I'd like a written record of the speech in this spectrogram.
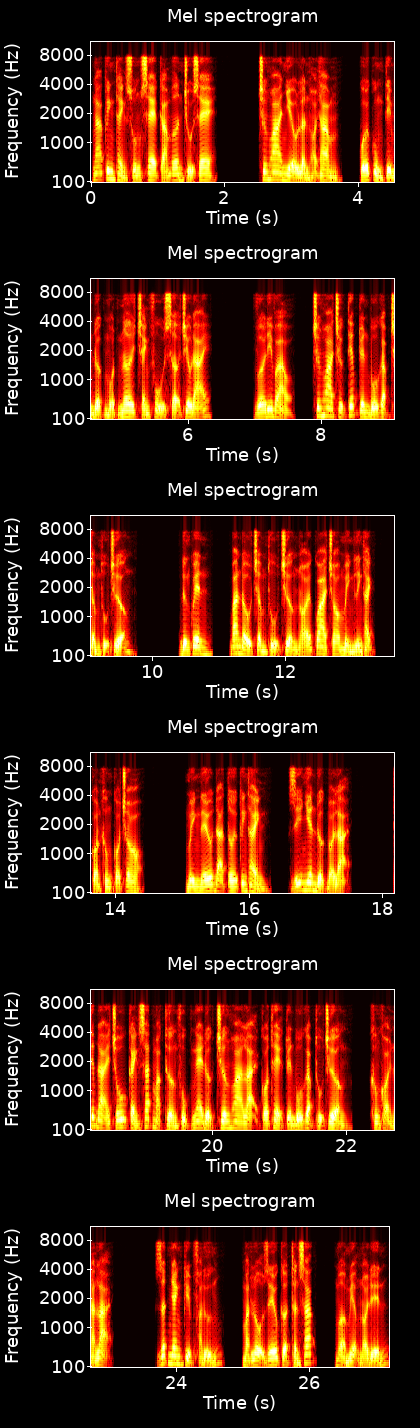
ngã kinh thành xuống xe cảm ơn chủ xe. Trương Hoa nhiều lần hỏi thăm, cuối cùng tìm được một nơi tránh phủ sở chiêu đãi. Vừa đi vào, Trương Hoa trực tiếp tuyên bố gặp Trầm thủ trưởng. Đừng quên, ban đầu Trầm thủ trưởng nói qua cho mình linh thạch, còn không có cho. Mình nếu đã tới kinh thành, dĩ nhiên được đòi lại. Tiếp đại chỗ cảnh sát mặc thường phục nghe được Trương Hoa lại có thể tuyên bố gặp thủ trưởng, không khỏi nán lại. Rất nhanh kịp phản ứng, mặt lộ rêu cợt thần sắc, mở miệng nói đến,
